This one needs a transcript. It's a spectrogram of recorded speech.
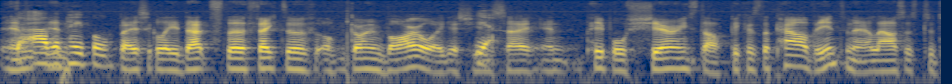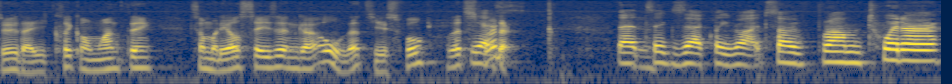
Yep. to other people. Basically, that's the effect of, of going viral, I guess you Yeah. could say, and people sharing stuff because the power of the internet allows us to do that. You click on one thing, somebody else sees it and go, oh, that's useful. Let's spread Yes. it. That's exactly right. So from Twitter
